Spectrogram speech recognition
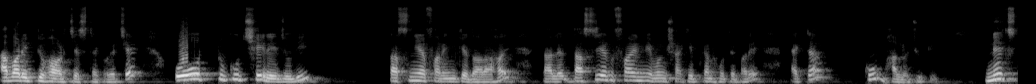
আবার একটু হওয়ার চেষ্টা করেছে। ওটুকু ছেড়ে যদি তাসনিয়া ফারিনকে ধরা হয়, তাহলে তাসনিয়া ফারিন এবং শাকিব খান হতে পারে একটা খুব ভালো জুটি। নেক্সট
